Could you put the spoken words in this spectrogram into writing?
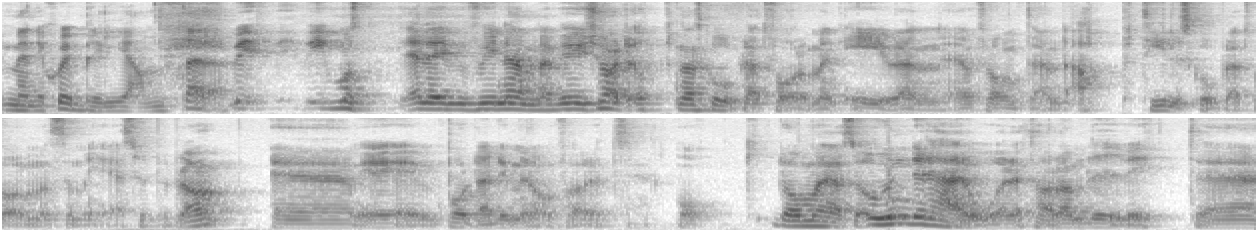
Människor är briljanta där. Vi, vi, måste, eller vi får ju nämna, vi har ju kört öppna skolplattformen är ju en, en frontend-app till skolplattformen som är superbra. Eh, vi poddade med dem förut. Och de har alltså under det här året har de blivit eh,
